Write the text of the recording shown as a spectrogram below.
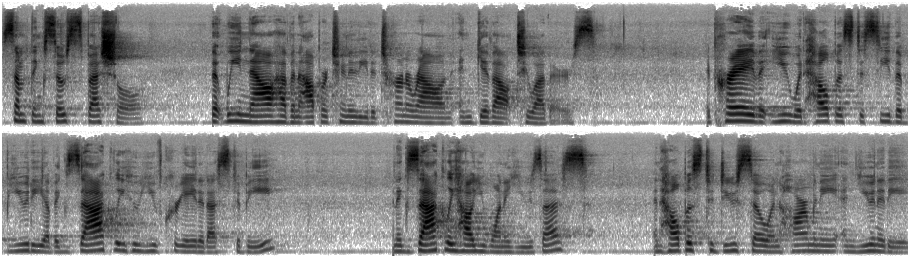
something so special that we now have an opportunity to turn around and give out to others. I pray that you would help us to see the beauty of exactly who you've created us to be and exactly how you want to use us, and help us to do so in harmony and unity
